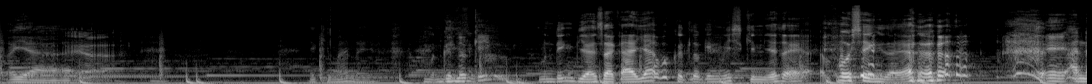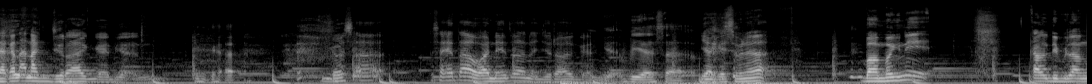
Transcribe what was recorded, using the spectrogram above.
oh iya Ya. ya gimana ya Good mending looking. mending biasa kaya apa good looking miskin ya saya pusing saya eh, Anda kan anak juragan kan. enggak Gak usah saya tahu Anda itu anak juragan. enggak biasa Ya guys sebenarnya Bambang ini kalau dibilang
